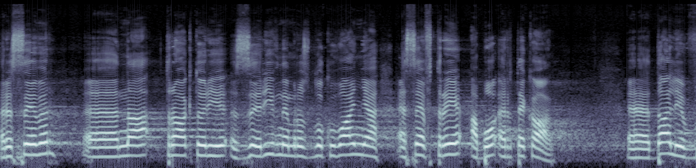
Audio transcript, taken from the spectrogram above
ресивер е, на тракторі з рівнем розблокування SF3 або РТК. Е, Далі в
